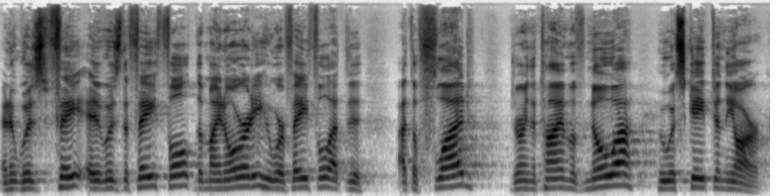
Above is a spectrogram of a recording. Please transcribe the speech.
And it was, fa- it was the faithful, the minority who were faithful at the, at the flood during the time of Noah who escaped in the ark.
